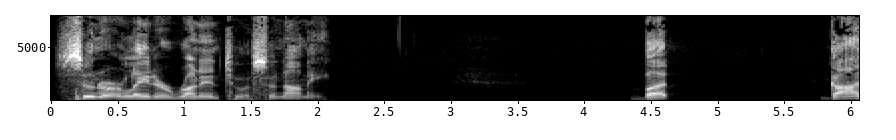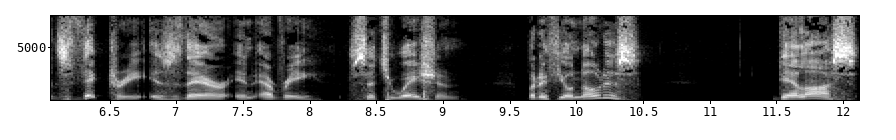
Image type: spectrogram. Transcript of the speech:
sooner or later, run into a tsunami. But God's victory is there in every situation. But if you'll notice, delos,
